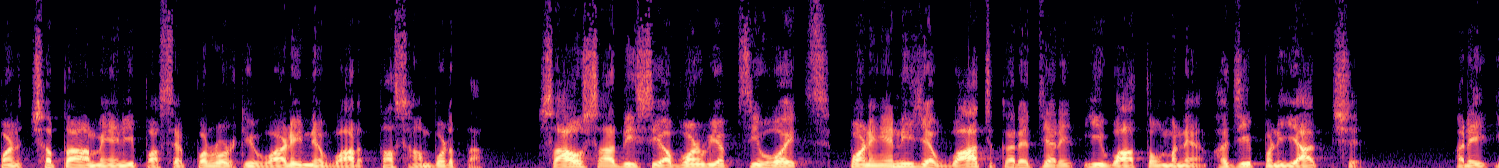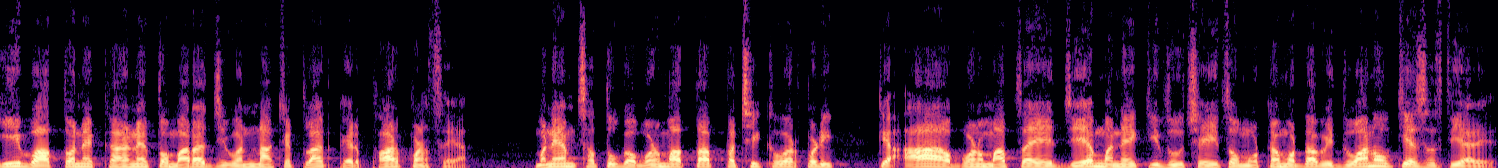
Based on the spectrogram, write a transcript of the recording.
પણ છતાં અમે એની પાસે પલોઠી વાળીને વાર્તા સાંભળતા. સાવ સાદીસી અવણ વ્યક્તિ હોય, પણ એની જે વાત કરે ત્યારે એ વાતો મને હજી પણ યાદ છે. અરે એ વાતોને કારણે તો મારા જીવનના કેટલાક ફેરફાર પણ થયા. મને એમ થતું કે અવણ માતા પછી ખબર પડી કે આ અભણ માતાએ જે મને કીધું છે એ તો મોટા મોટા વિદ્વાનો કહે છે અત્યારે.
